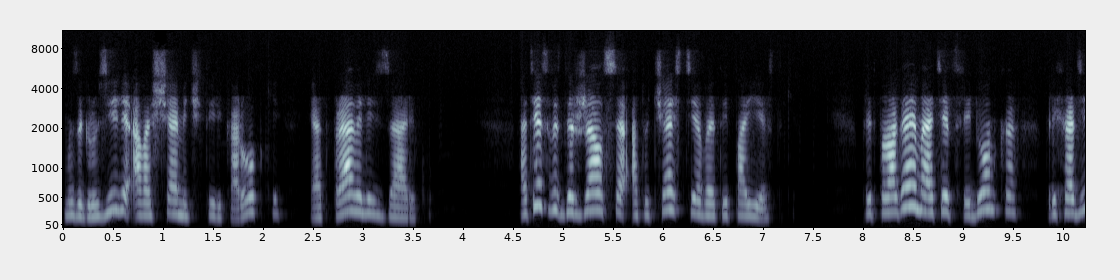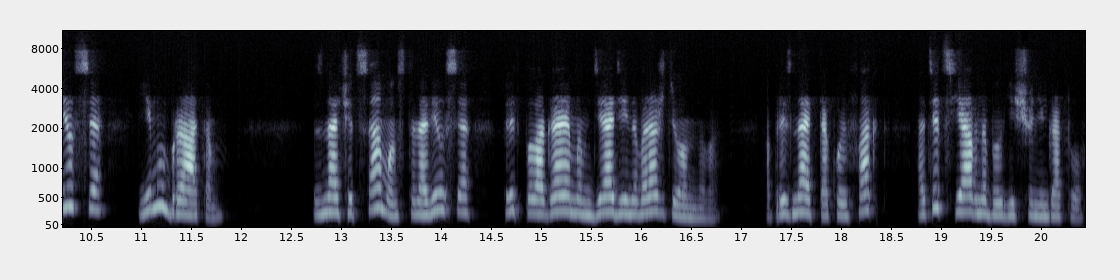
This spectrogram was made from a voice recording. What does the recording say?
мы загрузили овощами четыре коробки и отправились за реку. Отец воздержался от участия в этой поездке. Предполагаемый отец ребенка приходился ему братом, значит, сам он становился предполагаемым дядей новорожденного, а признать такой факт отец явно был еще не готов.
